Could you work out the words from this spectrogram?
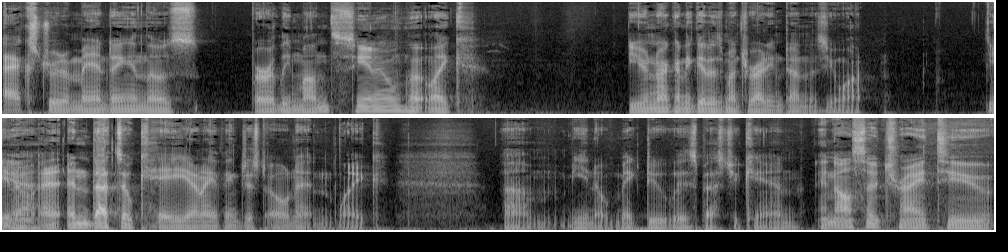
extra demanding in those early months, you know, that like you're not going to get as much writing done as you want. You Yeah. know, and, and that's okay. And I think just own it and like, um, you know, make do as best you can. and also try to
